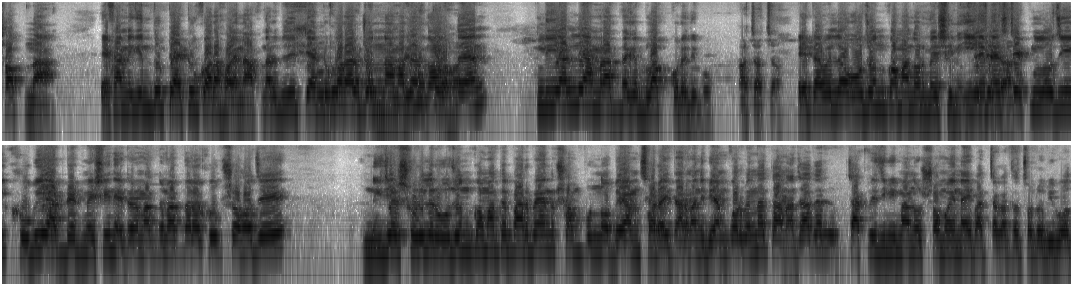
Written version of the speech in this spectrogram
শপ না। এখানে কিন্তু ট্যাটু করা হয় না। আপনারা যদি ট্যাটু করার জন্য আমাদের নক দেন ক্লিয়ারলি আমরা আপনাকে ব্লক করে দিব। আচ্ছা আচ্ছা। এটা হলো ওজন কমানোর মেশিন ইএমএস টেকনোলজি খুবই আপডেট মেশিন এটার মাধ্যমে আপনারা খুব সহজে নিজের শরীরের ওজন কমাতে পারবেন সম্পূর্ণ ব্যায়াম ছাড়াই। তার মানে ব্যায়াম করবেন না তা না। যাদের চাকরিজীবী মানুষ সময় নাই বাচ্চা কাচ্চা ছোট বিপদ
